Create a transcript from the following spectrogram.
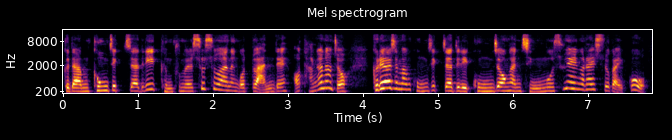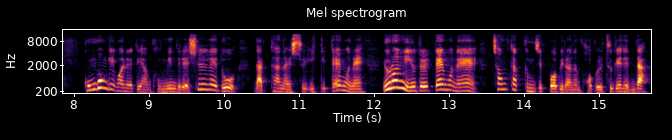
그 다음 공직자들이 금품을 수수하는 것도 안 돼. 어, 당연하죠. 그래야지만 공직자들이 공정한 직무 수행을 할 수가 있고 공공기관에 대한 국민들의 신뢰도 나타날 수 있기 때문에 이런 이유들 때문에 청탁금지법이라는 법을 두게 된다.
